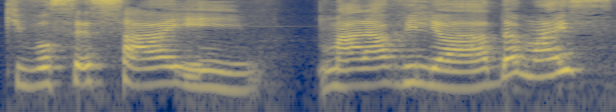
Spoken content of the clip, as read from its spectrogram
que você sai maravilhada, mas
